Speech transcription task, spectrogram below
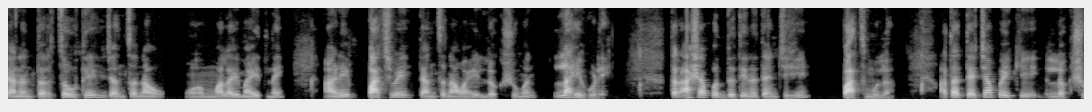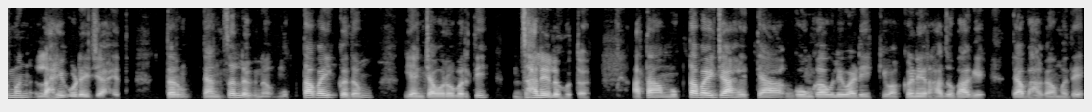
त्यानंतर चौथे ज्यांचं नाव मलाही माहीत नाही आणि पाचवे त्यांचं नाव आहे लक्ष्मण लाहीगुडे. तर अशा पद्धतीनं त्यांची ही पाच मुलं. आता त्याच्यापैकी लक्ष्मण लाहीगुडे जे आहेत तर त्यांचं लग्न मुक्ताबाई कदम यांच्याबरोबरती झालेलं होतं. आता मुक्ताबाई ज्या आहेत त्या गोंगावलेवाडी किंवा कणेर हा जो भाग आहे त्या भागामध्ये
